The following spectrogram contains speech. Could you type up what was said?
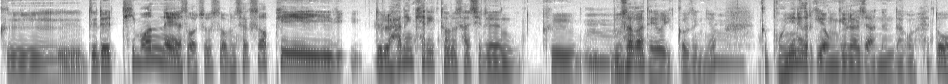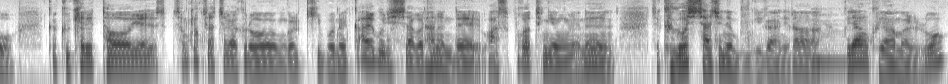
그들의 팀원 내에서 어쩔 수 없는 섹스 어필을 하는 캐릭터로 사실은 그 음. 묘사가 되어 있거든요. 음. 그 본인이 그렇게 연기를 하지 않는다고 해도 그그 캐릭터의 성격 자체가 그런 걸 기본에 깔고 시작을 하는데 와스프 같은 경우에는 이제 그것이 자신의 무기가 아니라 음. 그냥 그야말로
